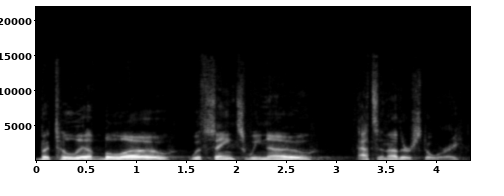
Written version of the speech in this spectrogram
But to live below with saints we know, that's another story.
